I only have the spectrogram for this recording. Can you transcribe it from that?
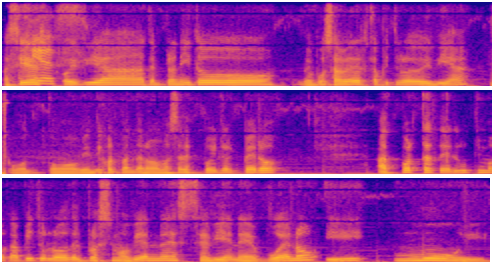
Así, Así es. es, hoy día tempranito me puse a ver el capítulo de hoy día, como, como bien dijo el panda, no vamos a hacer spoiler, pero a puertas del último capítulo del próximo viernes se viene bueno y muy,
